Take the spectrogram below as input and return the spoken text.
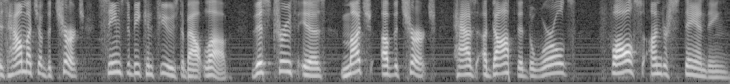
is how much of the church seems to be confused about love. This truth is much of the church has adopted the world's false understanding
